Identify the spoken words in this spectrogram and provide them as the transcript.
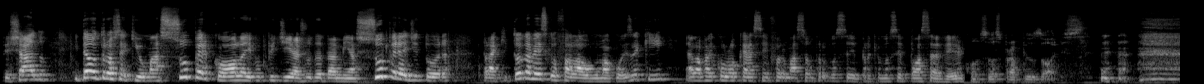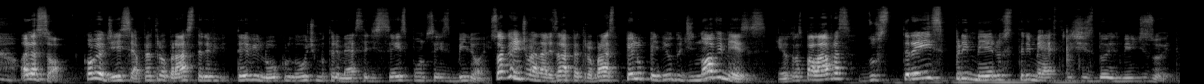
Fechado? Então eu trouxe aqui uma super cola e vou pedir ajuda da minha super editora para que toda vez que eu falar alguma coisa aqui, ela vai colocar essa informação para você, para que você possa ver com seus próprios olhos. Olha só, como eu disse, a Petrobras teve, teve lucro no último trimestre de 6,6 bilhões. Só que a gente vai analisar a Petrobras pelo período de nove meses, em outras palavras, dos três primeiros trimestres de 2018.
